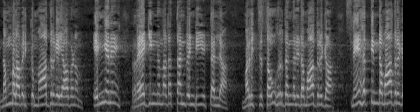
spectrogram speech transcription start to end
നമ്മൾ അവർക്ക് മാതൃകയാവണം. എങ്ങനെ? റാഗിംഗ് നടത്താൻ വേണ്ടിയിട്ടല്ല. മറിച്ച് സൗഹൃദങ്ങളുടെ മാതൃക സ്നേഹത്തിന്റെ മാതൃക.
